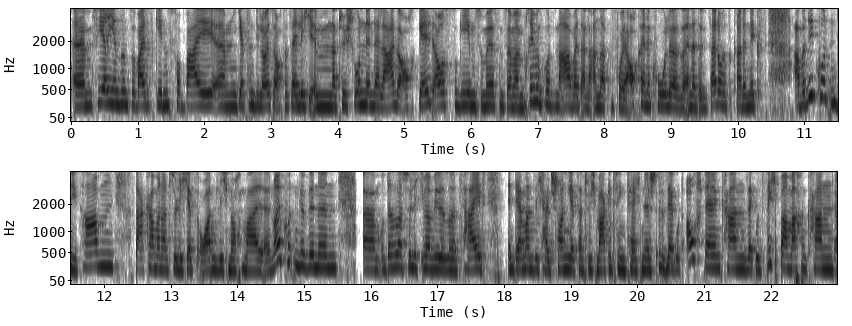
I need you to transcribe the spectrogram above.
ähm, Ferien sind so weitestgehend vorbei. Ähm, jetzt sind die Leute auch tatsächlich im, natürlich schon in der Lage, auch Geld auszugeben, zumindest wenn man mit Premium-Kunden arbeitet. Alle anderen hatten vorher auch keine Kohle, also ändert die Zeit auch jetzt gerade nichts. Aber die Kunden, die es haben, da kann man natürlich jetzt ordentlich nochmal äh, Neukunden gewinnen. Ähm, und das ist natürlich immer wieder so eine Zeit, in der man sich halt schon jetzt natürlich marketingtechnisch mhm. sehr gut aufstellen kann, sehr gut sichtbar machen kann, ja.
